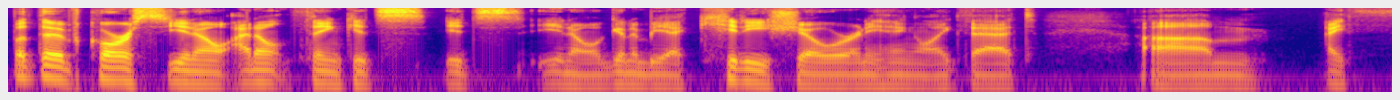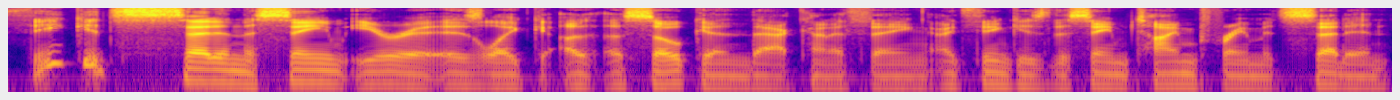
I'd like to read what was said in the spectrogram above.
But the, of course, you know, I don't think it's it's you know going to be a kiddie show or anything like that. Um, I think it's set in the same era as like Ahsoka and that kind of thing. I think is the same time frame it's set in.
